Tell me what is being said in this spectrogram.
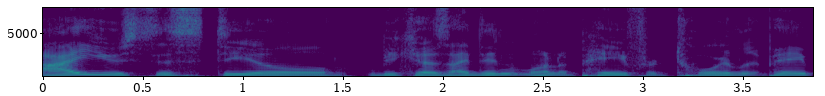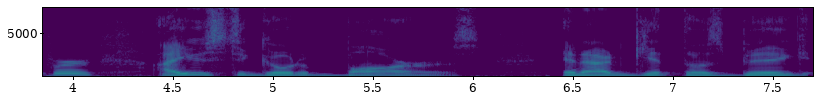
i used to steal because i didn't want to pay for toilet paper i used to go to bars and i'd get those big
